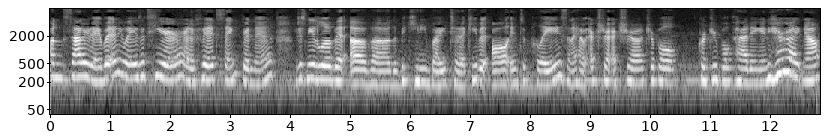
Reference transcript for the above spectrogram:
on Saturday. But anyways, it's here and it fits. Thank goodness. I just need a little bit of uh, the bikini bite to keep it all into place. And I have extra, extra, triple quadruple padding in here right now.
